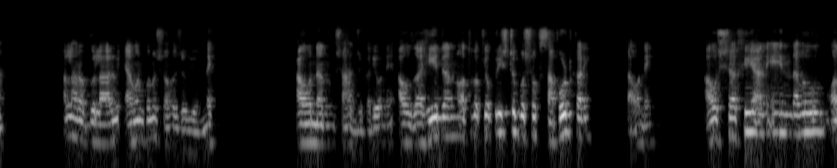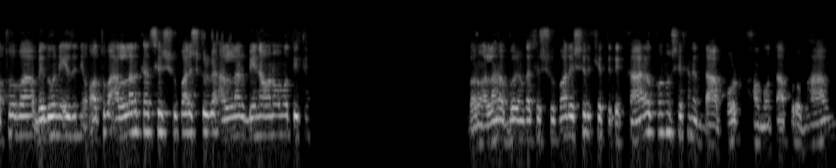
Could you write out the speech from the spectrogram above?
না। আল্লাহ রবুল্লাহ আলমী এমন কোন সহযোগীও নেই। আউনান সাহায্যকারীও নেই আউ জাহিরান অথবা কেউ পৃষ্ঠপোষক, সাপোর্টকারী, তাও নেই। আউ শাফিয়ান ইন্দাহু অথবা বেদুন অথবা আল্লাহর কাছে সুপারিশ করবে আল্লাহর বেনা অনুমতিতে। বরং আল্লাহ রব্বুলের কাছে সুপারিশের ক্ষেত্রে কারও কোনো সেখানে দাপট, ক্ষমতা, প্রভাব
